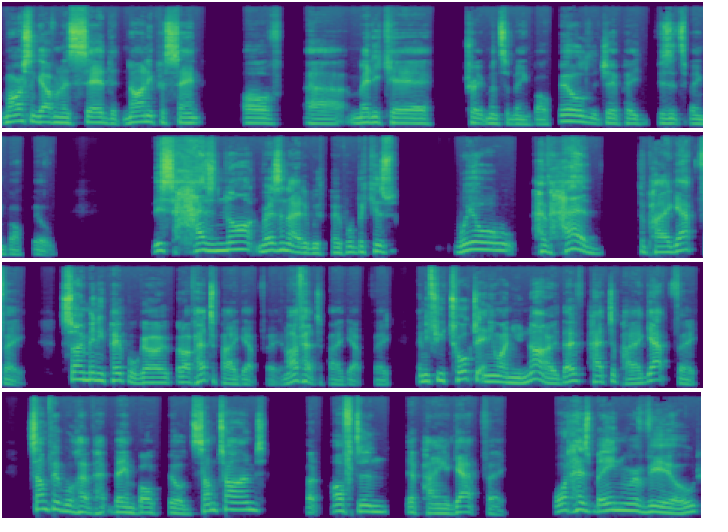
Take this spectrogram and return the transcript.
Morrison government has said that 90% of uh, Medicare treatments are being bulk billed, the GP visits are being bulk billed. This has not resonated with people because we all have had to pay a gap fee. So many people go, but I've had to pay a gap fee and I've had to pay a gap fee. And if you talk to anyone you know, they've had to pay a gap fee. Some people have been bulk billed sometimes, but often they're paying a gap fee. What has been revealed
